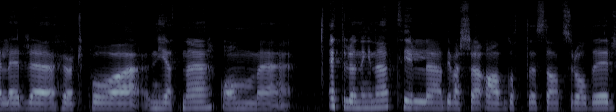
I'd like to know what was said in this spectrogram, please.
eller uh, hørt på nyhetene om uh, etterlønningene til diverse avgåtte statsråder,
